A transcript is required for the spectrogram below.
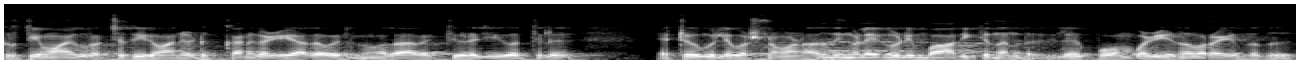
കൃത്യമായി ഉറച്ച തീരുമാനം എടുക്കാൻ കഴിയാതെ വരുന്നു. അത് ആ വ്യക്തിയുടെ ജീവിതത്തിൽ ഏറ്റവും വലിയ പ്രശ്നമാണ്. അത് നിങ്ങളെ കൂടിയും ബാധിക്കുന്നുണ്ട്. ഇതിൽ പോംവഴി എന്ന് പറയുന്നത്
